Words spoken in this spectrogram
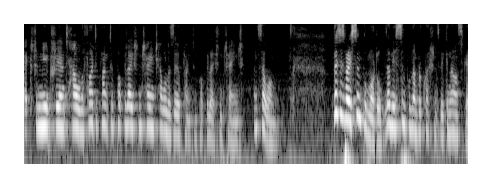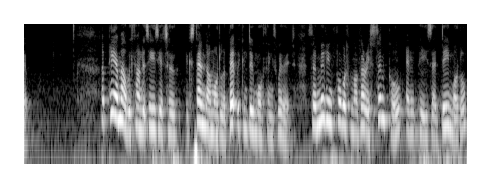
extra nutrient, how will the phytoplankton population change, how will the zooplankton population change, and so on. This is a very simple model. There's only a simple number of questions we can ask it. At PML, we found it's easier to extend our model a bit. We can do more things with it. So moving forward from our very simple NPZD model,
